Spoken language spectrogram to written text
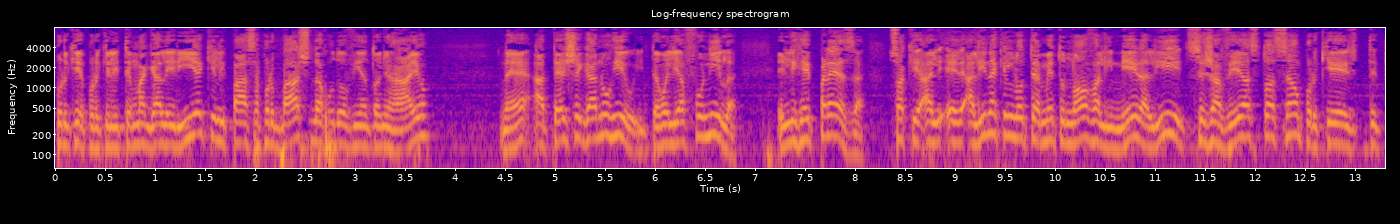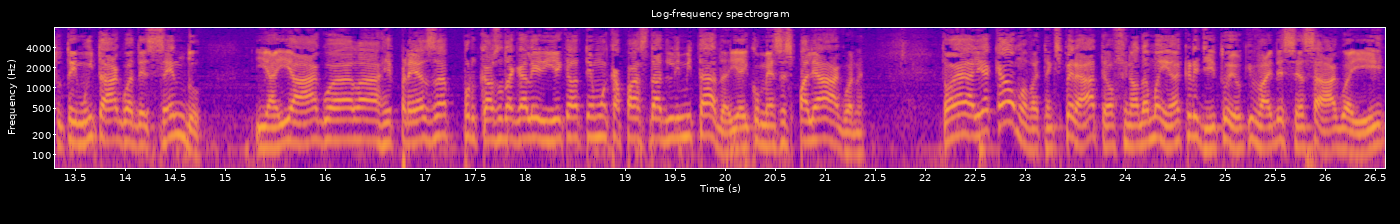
Por quê? Porque ele tem uma galeria que ele passa por baixo da rodovia Antônio Raio, né? Até chegar no rio. Então ele afunila. Ele represa. Só que ali, ali naquele loteamento Nova Limeira, ali, você já vê a situação, porque tu tem muita água descendo. E aí a água ela represa por causa da galeria que ela tem uma capacidade limitada. E aí começa a espalhar água, né? Então é, ali é calma, vai ter que esperar até o final da manhã, acredito eu, que vai descer essa água aí.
